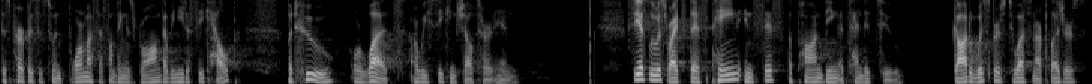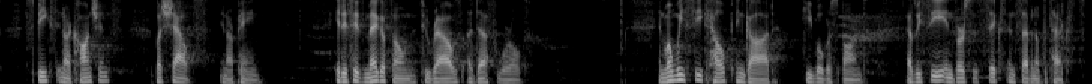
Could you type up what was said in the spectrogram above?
This purpose is to inform us that something is wrong, that we need to seek help. But who or what are we seeking shelter in? C.S. Lewis writes this Pain insists upon being attended to. God whispers to us in our pleasures, speaks in our conscience, but shouts in our pain. It is his megaphone to rouse a deaf world. And when we seek help in God, he will respond, as we see in verses 6 and 7 of the text.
